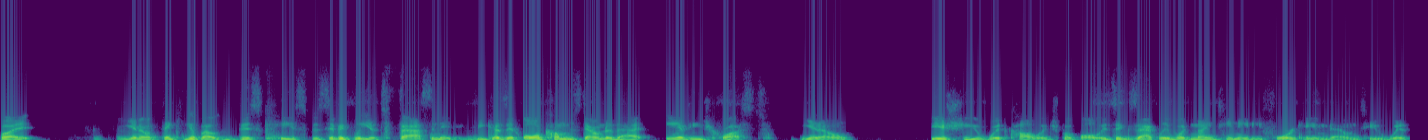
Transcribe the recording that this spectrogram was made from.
but you know, thinking about this case specifically, it's fascinating because it all comes down to that antitrust, you know, issue with college football. It's exactly what 1984 came down to with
